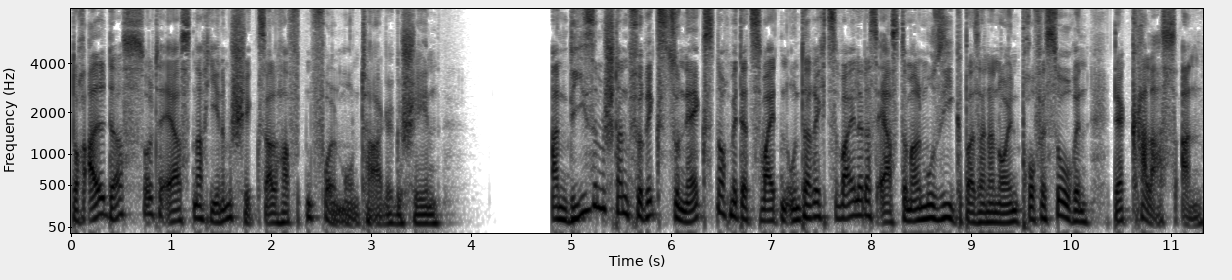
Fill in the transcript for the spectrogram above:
Doch all das sollte erst nach jenem schicksalhaften Vollmondtage geschehen. An diesem stand für Rix zunächst noch mit der zweiten Unterrichtsweile das erste Mal Musik bei seiner neuen Professorin, der Callas, an.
